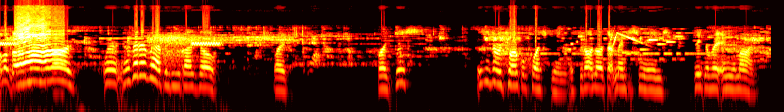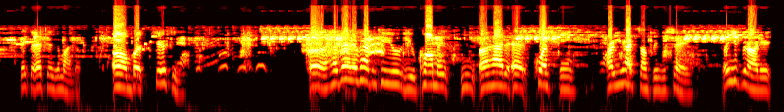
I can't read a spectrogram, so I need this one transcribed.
Oh my gosh! Has that ever happened to you guys though? Like, like this, this is a rhetorical question. If you don't know what that means, means think of it in your mind. Think the answer in your mind though. Um, but seriously, uh, has that ever happened to you? You comment, you uh, had a question, or you had something to say, then you forgot it,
